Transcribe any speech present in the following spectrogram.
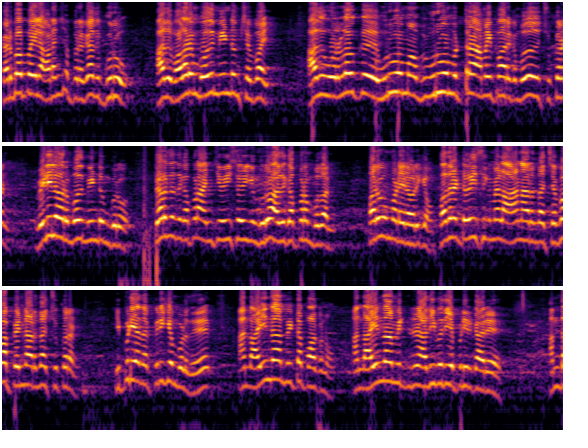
கர்ப்பப்பையில் அடைஞ்ச பிறகு அது குரு. அது வளரும் போது மீண்டும் செவ்வாய். அது ஓரளவுக்கு உருவமாக உருவமுற்ற அமைப்பாக இருக்கும்போது அது சுக்கரன். வெளியில் வரும்போது மீண்டும் குரு. பிறந்ததுக்கப்புறம் அஞ்சு வயசு வரைக்கும் குரு அதுக்கப்புறம் புதன். பருவம் அடைகிற வரைக்கும். பதினெட்டு வயசுக்கு மேலே ஆணாக இருந்தால் செவ்வாய் பெண்ணாக இருந்தால் சுக்கிரன். இப்படி அதை பிரிக்கும் பொழுது அந்த ஐந்தாம் வீட்டை பார்க்கணும். அந்த ஐந்தாம் வீட்டின் அதிபதி எப்படி இருக்காரு? அந்த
